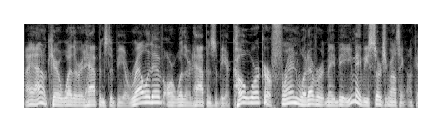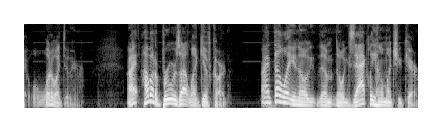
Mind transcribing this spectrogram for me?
I, I don't care whether it happens to be a relative or whether it happens to be a coworker, friend, whatever it may be. You may be searching around saying, okay, well, what do I do here? All right. How about a Brewers Outlet gift card? Right, they'll let you know them know exactly how much you care.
